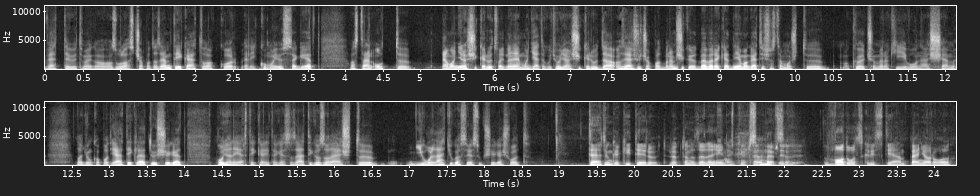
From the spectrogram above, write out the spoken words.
vette őt meg az olasz csapat az MTK-tól, akkor elég komoly összegért, aztán ott nem annyira sikerült, vagy nem mondjátok, hogy hogyan sikerült, de az első csapatban nem sikerült beverekednie magát, és aztán most a kölcsönben a kiévónál sem nagyon kapott játék lehetőséget. Hogyan értékelitek ezt az átigazolást? Jól látjuk azt, hogy ez szükséges volt? Tehetünk egy kitérőt rögtön az elején? Mindenképpen, persze. Vadóc Krisztián Penyarol,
